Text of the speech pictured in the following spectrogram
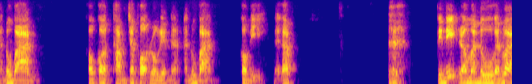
อนุบาลเขาก็ทำเฉพาะโรงเรียนนะอนุบาลก็มีนะครับ ทีนี้เรามาดูกันว่า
